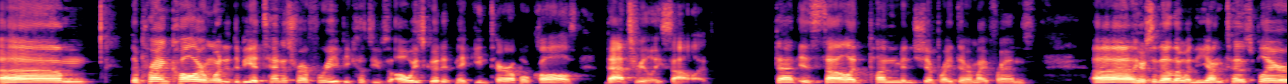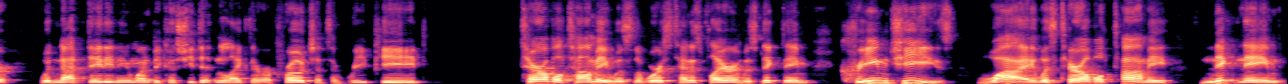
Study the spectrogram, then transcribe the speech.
Um, the prank caller wanted to be a tennis referee because he was always good at making terrible calls. That's really solid. That is solid punmanship right there, my friends. Uh, here's another one. The young tennis player would not date anyone because she didn't like their approach. That's a repeat. Terrible Tommy was the worst tennis player and was nicknamed Cream Cheese. Why was Terrible Tommy nicknamed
